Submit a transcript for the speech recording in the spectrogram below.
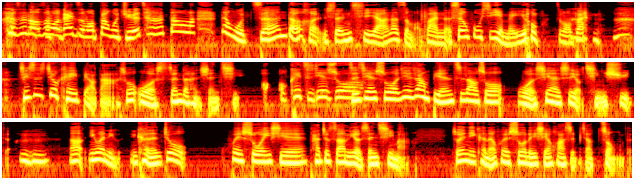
可是老师，我该怎么办？我觉察。拿到了，但我真的很生气啊！那怎么办呢？深呼吸也没用，怎么办？其实就可以表达说，我真的很生气。哦，我可以直接说，直接说，就让别人知道说，我现在是有情绪的。嗯哼。然后，因为你，你可能就会说一些，他就知道你有生气嘛，所以你可能会说的一些话是比较重的。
